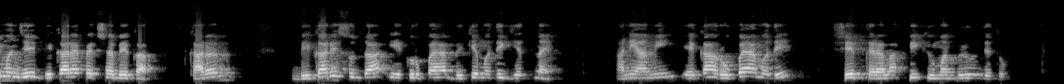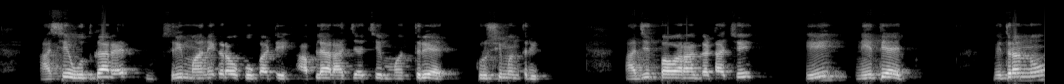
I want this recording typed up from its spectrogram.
म्हणजे भिकाऱ्यापेक्षा बेकार. कारण भिकारी सुद्धा एक रुपया भिकेमध्ये घेत नाही. आणि आम्ही एका रुपयामध्ये शेतकऱ्याला पीक विमा मिळवून देतो. असे उद्गार आहेत श्री माणिकराव कोकाटे आपल्या राज्याचे मंत्री आहेत कृषी मंत्री. अजित पवार गटाचे हे नेते आहेत. मित्रांनो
